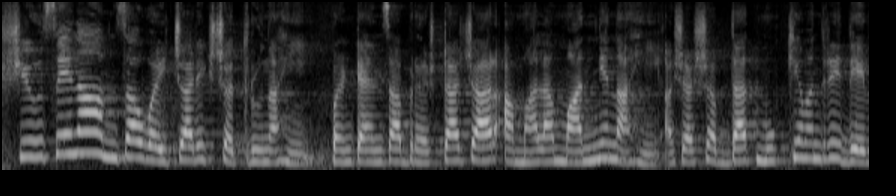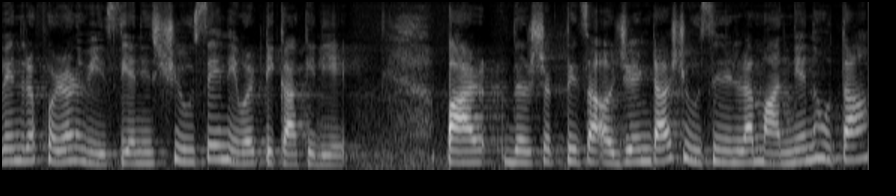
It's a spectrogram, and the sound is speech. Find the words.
शिवसेना आमचा वैचारिक शत्रू नाही पण त्यांचा भ्रष्टाचार आम्हाला मान्य नाही अशा शब्दात मुख्यमंत्री देवेंद्र फडणवीस यांनी शिवसेनेवर टीका केली आहे. पारदर्शकतेचा अजेंडा शिवसेनेला मान्य नव्हता.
